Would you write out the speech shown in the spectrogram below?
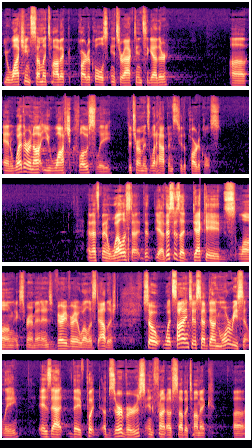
you're watching some atomic particles interacting together, uh, and whether or not you watch closely determines what happens to the particles. And that's been well established, yeah, this is a decades long experiment, and it's very, very well established. So, what scientists have done more recently is that they've put observers in front of subatomic uh,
